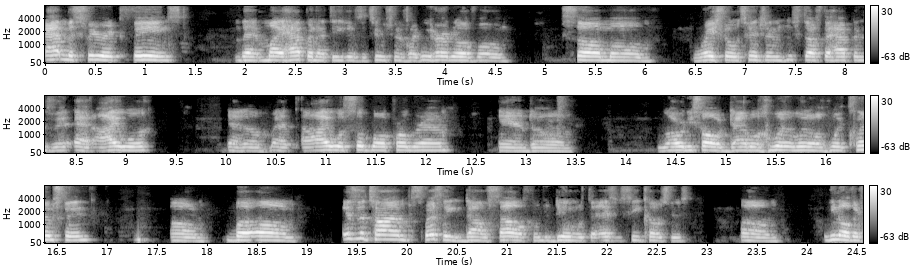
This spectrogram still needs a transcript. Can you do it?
atmospheric things that might happen at these institutions. Like we heard of um, some um, racial tension stuff that happens at, at Iowa, at, um, at the Iowa football program, and um, we already saw Dabo with, with, Clemson. Um, but um, it's the time, especially down south, when you're dealing with the SEC coaches. Um, you know, their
